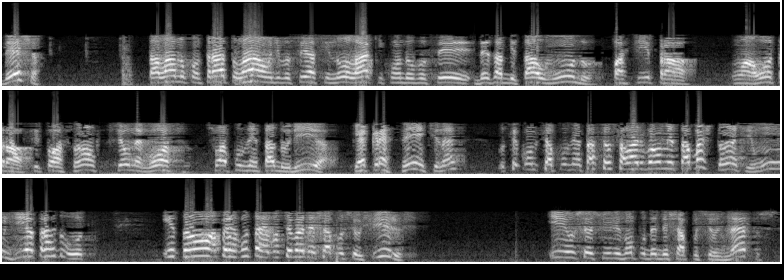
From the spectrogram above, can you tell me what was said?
Deixa? Tá lá no contrato lá onde você assinou lá que quando você desabitar o mundo, partir para uma outra situação, seu negócio, sua aposentadoria, que é crescente, né? Você quando se aposentar, seu salário vai aumentar bastante, um dia atrás do outro. Então a pergunta é, você vai deixar para os seus filhos? E os seus filhos vão poder deixar para os seus netos?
